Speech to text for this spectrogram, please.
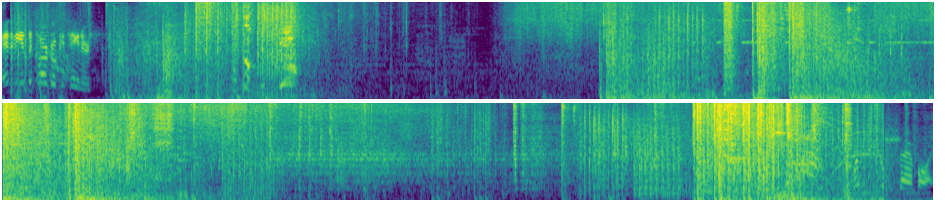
Enemy at the cargo containers. Fuel standby.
